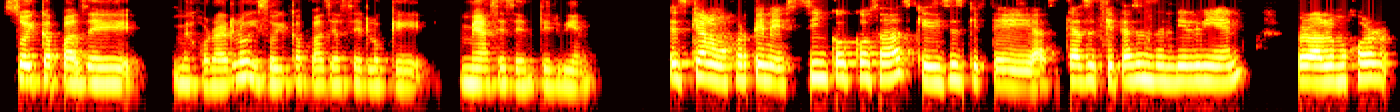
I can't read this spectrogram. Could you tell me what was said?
soy capaz de mejorarlo y soy capaz de hacer lo que me hace sentir bien. Es que a lo mejor tienes cinco cosas que dices que te, que haces, que te hacen sentir bien, pero a lo mejor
